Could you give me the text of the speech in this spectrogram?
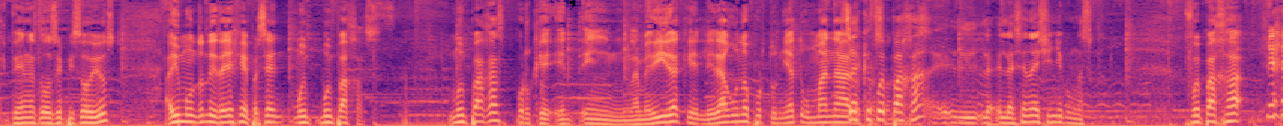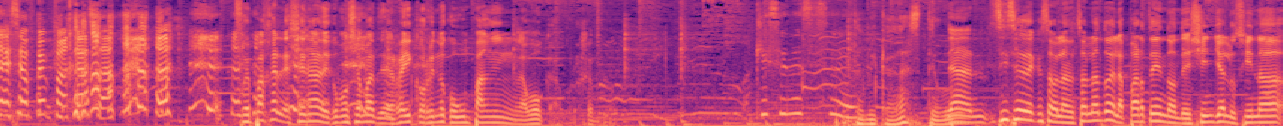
que tengan estos dos episodios, hay un montón de detalles que me parecen muy, muy pajas. Muy pajas porque en, en la medida que le dan una oportunidad humana a ¿Sabes qué fue paja? El- la, la escena de Shinji con Asuka. Fue paja, Eso fue pajaza. fue paja la escena de cómo se llama de Rey corriendo con un pan en la boca, por ejemplo. ¿Qué escena es esa? Te me cagaste, weón. Ya, sí sé de qué está hablando. Está hablando de la parte en donde Shinji alucina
